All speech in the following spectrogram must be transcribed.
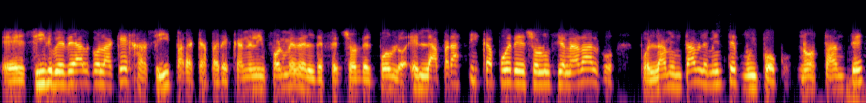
Eh, ¿Sirve de algo la queja? Sí, para que aparezca en el informe del defensor del pueblo. ¿En la práctica puede solucionar algo? Pues lamentablemente muy poco. No obstante,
